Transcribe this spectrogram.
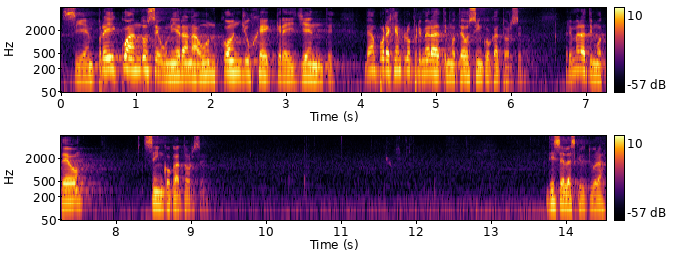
siempre y cuando se unieran a un cónyuge creyente. Vean, por ejemplo, 1 de Timoteo 5:14. 1 de Timoteo 5:14. Dice la escritura,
